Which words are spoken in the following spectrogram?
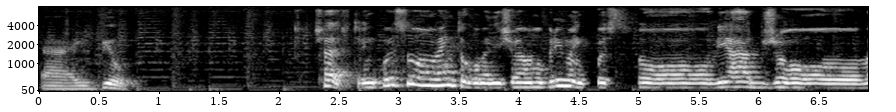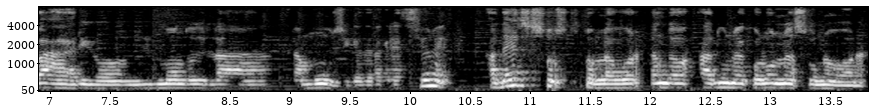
in più. Certo, in questo momento, come dicevamo prima, in questo viaggio vario nel mondo della, della musica, della creazione, adesso sto lavorando ad una colonna sonora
